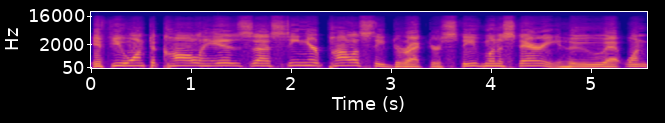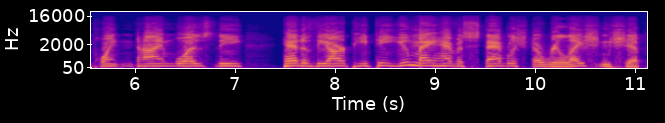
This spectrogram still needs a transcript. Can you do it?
If you want to call his uh, senior policy director, Steve Munisteri, who at one point in time was the head of the RPT, you may have established a relationship.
